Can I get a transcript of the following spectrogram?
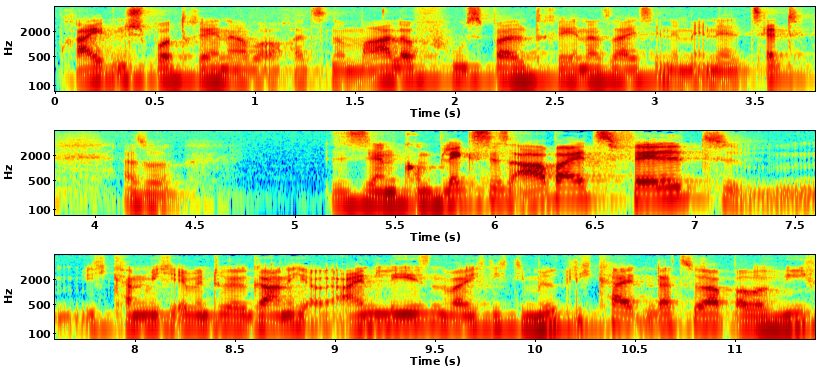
Breitensporttrainer, aber auch als normaler Fußballtrainer, sei es in einem NLZ? Also es ist ja ein komplexes Arbeitsfeld. Ich kann mich eventuell gar nicht einlesen, weil ich nicht die Möglichkeiten dazu habe. Aber wie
